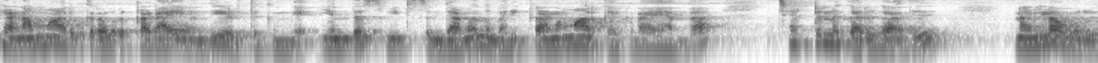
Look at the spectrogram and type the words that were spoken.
கனமாக இருக்கிற ஒரு கடாயை வந்து எடுத்துக்கோங்க. எந்த ஸ்வீட் செஞ்சாலும் இந்த மாதிரி கனமாக இருக்கிற கடாயாக இருந்தால் சட்டுன்னு கருகாது. நல்லா ஒரு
